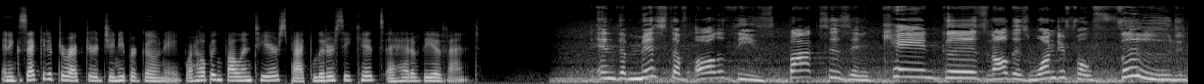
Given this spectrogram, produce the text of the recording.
and executive director Jenny Bogoni were helping volunteers pack literacy kits ahead of the event. In the midst of all of these boxes and canned goods and all this wonderful food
